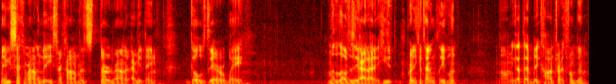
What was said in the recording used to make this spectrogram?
maybe second round in the Eastern Conference, third round if everything goes their way. But Love is a guy that he's pretty content in Cleveland. Um, he got that big contract from them.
